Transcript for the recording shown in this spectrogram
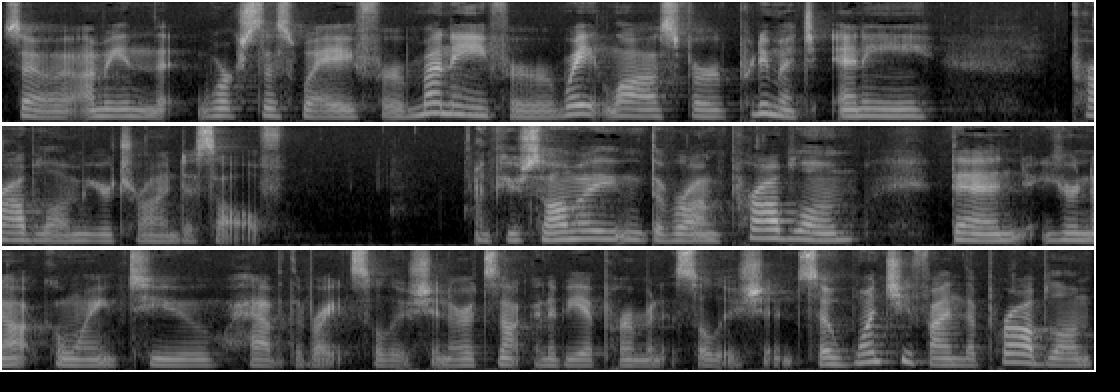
So i mean it works this way for money for weight loss for pretty much any problem you're trying to solve if you're solving the wrong problem, then you're not going to have the right solution or it's not going to be a permanent solution. So once you find the problem,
